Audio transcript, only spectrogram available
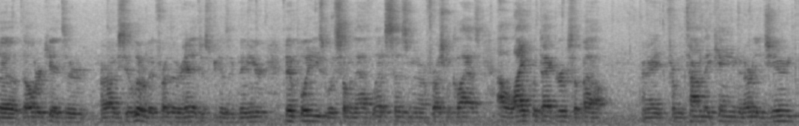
the, the older kids are, are obviously a little bit further ahead just because they've been here. Been pleased with some of the athleticism in our freshman class. I like what that group's about. All right, from the time they came in early June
